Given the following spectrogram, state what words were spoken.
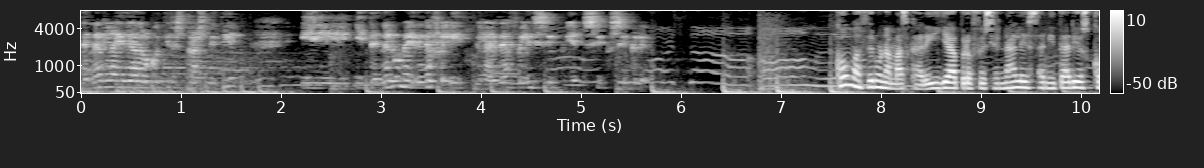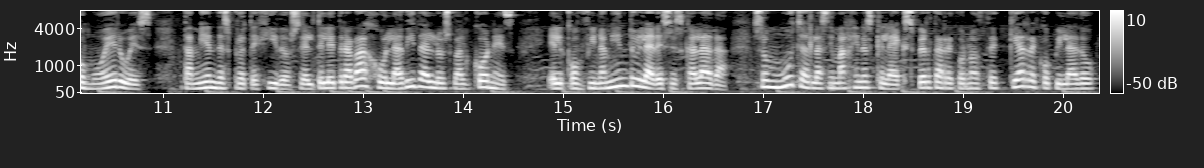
tener la idea de lo que quieres transmitir y, y tener una idea feliz. la idea feliz sí, sí, sí creo cómo hacer una mascarilla, profesionales sanitarios como héroes, también desprotegidos, el teletrabajo, la vida en los balcones, el confinamiento y la desescalada. Son muchas las imágenes que la experta reconoce que ha recopilado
